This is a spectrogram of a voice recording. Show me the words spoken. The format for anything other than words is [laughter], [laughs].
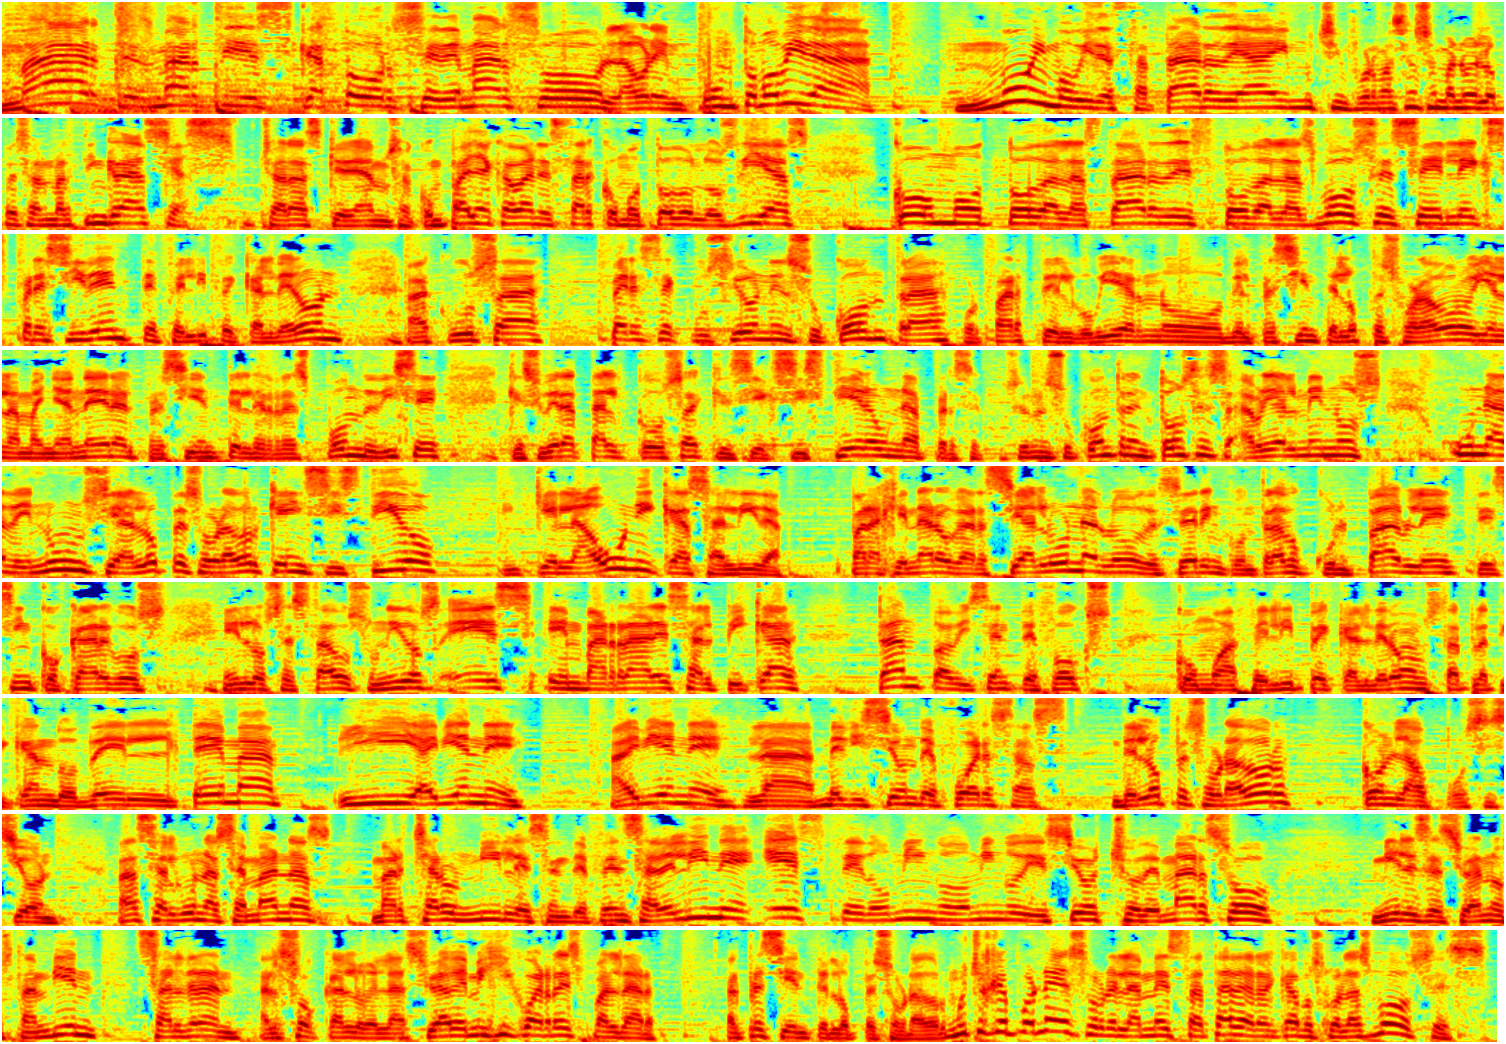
Martes, martes 14 de marzo, la hora en punto movida. Muy movida esta tarde, hay mucha información. Soy Manuel López San Martín, gracias. Muchas que ya nos acompaña. Acaban de estar como todos los días, como todas las tardes, todas las voces. El expresidente Felipe Calderón acusa persecución en su contra por parte del gobierno del presidente López Obrador. Hoy en la mañanera el presidente le responde, dice que si hubiera tal cosa, que si existiera una persecución en su contra, entonces habría al menos una denuncia. López Obrador que ha insistido en que la única salida para Genaro García Luna luego de ser encontrado culpable de cinco cargos en los Estados Unidos es embarrar, es salpicar tanto a Vicente Fox como a Felipe Calderón. Vamos a estar platicando del tema y ahí viene, ahí viene la medición de fuerzas de López Obrador con la oposición. Hace algunas semanas marcharon miles en defensa del INE. Este domingo, domingo 18 de marzo, miles de ciudadanos también saldrán al Zócalo de la Ciudad de México a respaldar al presidente López Obrador. Mucho que poner sobre la mesa tarde, arrancamos con las voces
